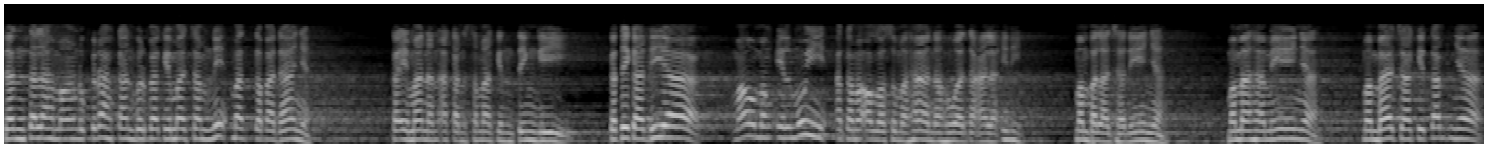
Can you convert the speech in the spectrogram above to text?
dan telah menganugerahkan berbagai macam nikmat kepadanya. Keimanan akan semakin tinggi ketika dia mau mengilmui agama Allah Subhanahu wa taala ini mempelajarinya memahaminya membaca kitabnya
